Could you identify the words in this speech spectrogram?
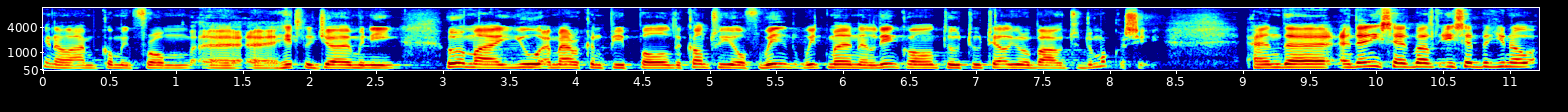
You know, I'm coming from uh, uh, Hitler Germany. Who am I, you American people, the country of Whitman and Lincoln, to, to tell you about democracy? And, uh, and then he said, well, he said, but you know,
